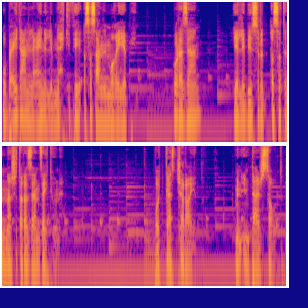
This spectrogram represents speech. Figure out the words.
وبعيد عن العين اللي بنحكي فيه قصص عن المغيبين. ورزان يلي بيسرد قصة الناشطة رزان زيتونة. بودكاست شرايط من إنتاج صوت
